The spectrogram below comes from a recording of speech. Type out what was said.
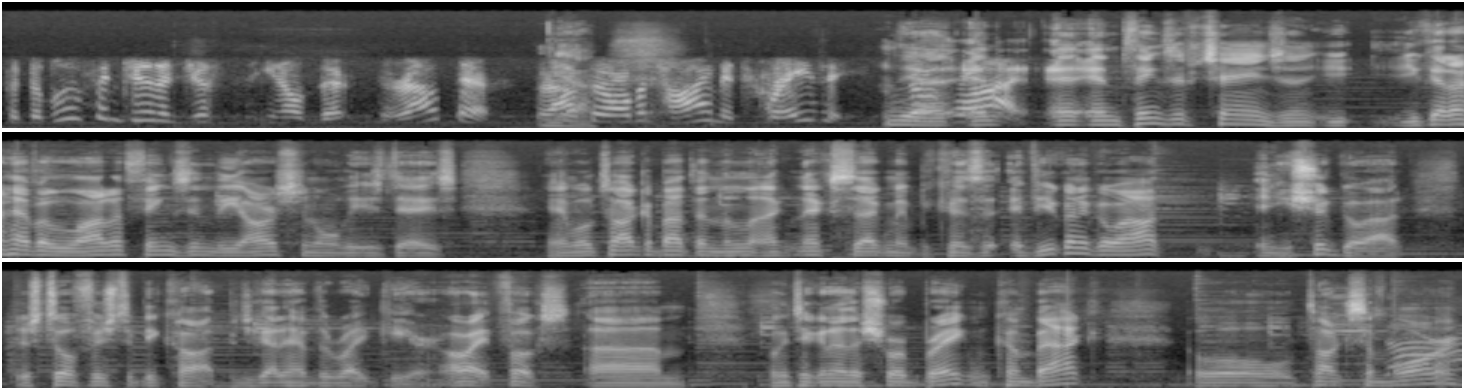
but the bluefin tuna just you know they're they're out there. They're Yeah. out there all the time. It's crazy. Yeah, knows why? and, and, and things have changed, and you, you got to have a lot of things in the arsenal these days. And we'll talk about them in the next segment because if you're going to go out, and you should go out, there's still fish to be caught, but you got to have the right gear. All right, folks, um, we're going to take another short break and come back. We'll talk some more.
